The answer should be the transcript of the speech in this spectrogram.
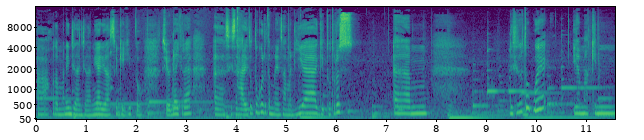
uh, aku temenin jalan-jalannya dia langsung kayak gitu. Terus ya udah akhirnya uh, sisa hari itu tuh gue ditemenin sama dia gitu. Terus um, di situ tuh gue ya makin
